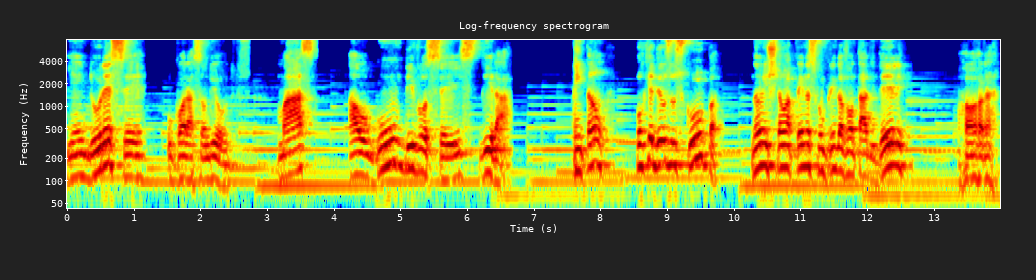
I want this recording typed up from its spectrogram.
e endurecer o coração de outros. Mas algum de vocês dirá: Então, porque Deus os culpa? Não estão apenas cumprindo a vontade dele? Ora,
